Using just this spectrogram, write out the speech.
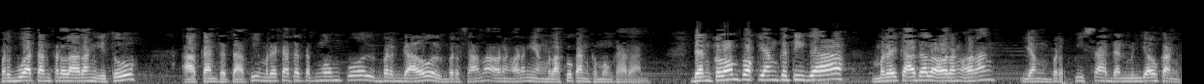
perbuatan terlarang itu, akan tetapi mereka tetap ngumpul, bergaul bersama orang-orang yang melakukan kemungkaran. Dan kelompok yang ketiga, mereka adalah orang-orang yang berpisah dan menjauhkan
